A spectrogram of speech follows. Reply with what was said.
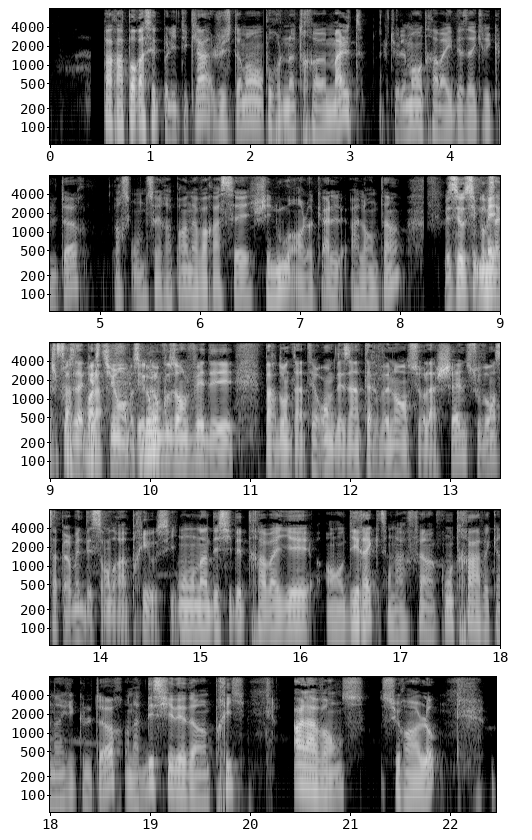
Par rapport à cette politique-là, justement, pour notre Malte, actuellement on travaille avec des agriculteurs parce qu'on ne saura pas en avoir assez chez nous en local à Lantin. Mais c'est aussi pour ça que je pose la question, parce que quand vous enlevez des, pardon d'interrompre, des intervenants sur la chaîne, souvent ça permet de descendre un prix aussi. On a décidé de travailler en direct, on a fait un contrat avec un agriculteur, on a décidé d'un prix à l'avance sur un lot,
